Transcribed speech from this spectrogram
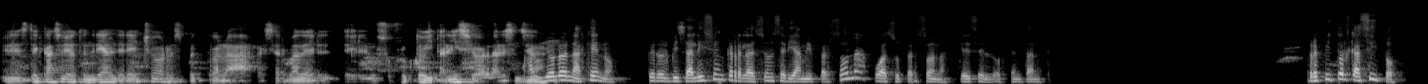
En este caso yo tendría el derecho respecto a la reserva del, usufructo vitalicio, ¿verdad, licenciado? yo lo enajeno, pero el vitalicio en qué relación sería a mi persona o a su persona, que es el ostentante. Repito el casito.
